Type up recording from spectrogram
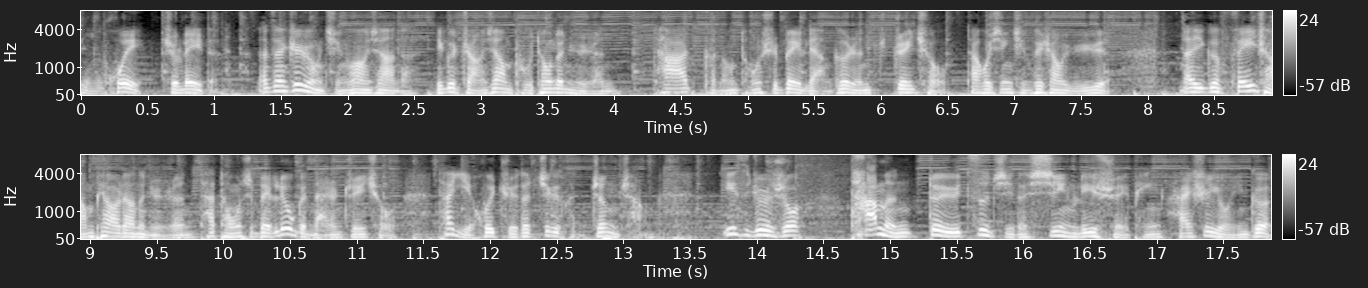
舞会之类的。那在这种情况下呢，一个长相普通的女人，她可能同时被两个人追求，她会心情非常愉悦。那一个非常漂亮的女人，她同时被六个男人追求，她也会觉得这个很正常。意思就是说。他们对于自己的吸引力水平还是有一个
